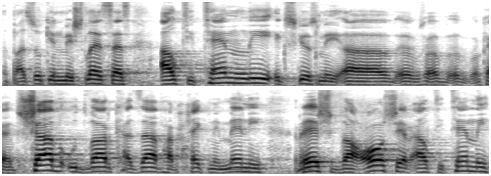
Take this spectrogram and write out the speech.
the pasuk in Mishle says, "Al titen li." Excuse me. Uh, uh, okay. Shav udvar kazav harhek mimeni resh va'osher al titen li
